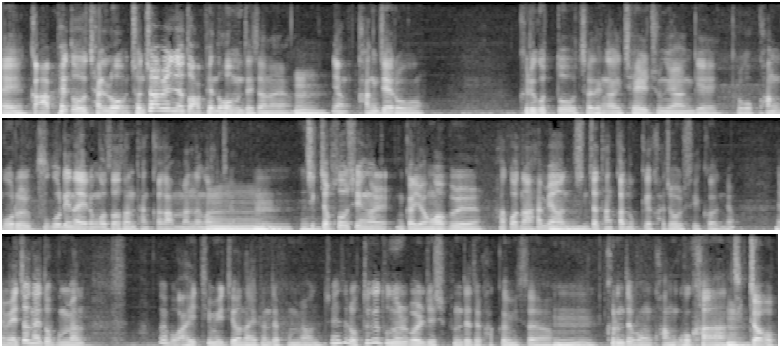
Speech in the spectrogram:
예, 그러니까 앞에도 잘 넣 전체 화면이라도 앞에 넣으면 되잖아요. 음. 그냥 강제로 그리고 또 제 생각에 제일 중요한 게 결국 광고를 구글이나 이런 거 써서는 단가가 안 맞는 것 같아요. 음. 음. 직접 소싱을 그러니까 영업을 하거나 하면 진짜 단가 높게 가져올 수 있거든요. 왜냐면 예전에도 보면 한국에 뭐 IT 미디어나 이런 데 보면 쟤네들 어떻게 돈을 벌지 싶은 데들 가끔 있어요. 음. 그런데 보면 광고가 음. 직접.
